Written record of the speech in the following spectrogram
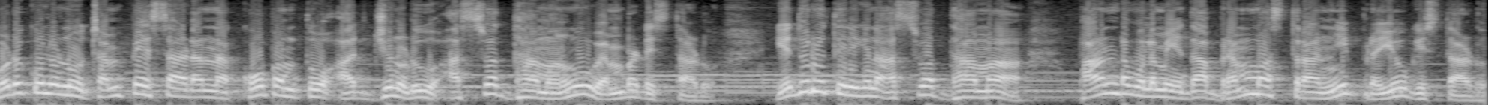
కొడుకులను చంపేశాడన్న కోపంతో అర్జునుడు అశ్వత్థామను వెంబడిస్తాడు. ఎదురు తిరిగిన అశ్వత్థామ పాండవుల మీద బ్రహ్మాస్త్రాన్ని ప్రయోగిస్తాడు.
